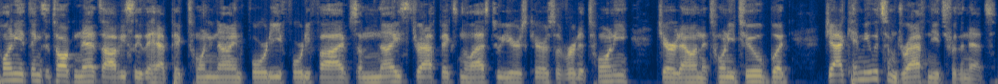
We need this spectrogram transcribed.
Plenty of things to talk Nets. Obviously, they had pick 29, 40, 45. Some nice draft picks in the last two years. Caris LeVert at 20, Jarrett Allen at 22. But Jack, hit me with some draft needs for the Nets.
